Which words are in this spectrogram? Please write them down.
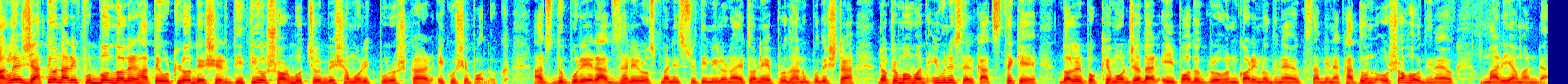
বাংলাদেশ জাতীয় নারী ফুটবল দলের হাতে উঠল দেশের দ্বিতীয় সর্বোচ্চ বেসামরিক পুরস্কার একুশে পদক। আজ দুপুরে রাজধানীর ওসমানী স্মৃতি মিলনায়তনে প্রধান উপদেষ্টা ডক্টর মোহাম্মদ ইউনুসের কাছ থেকে দলের পক্ষে মর্যাদার এই পদক গ্রহণ করেন অধিনায়ক সাবিনা খাতুন ও সহ অধিনায়ক মারিয়া মান্ডা।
